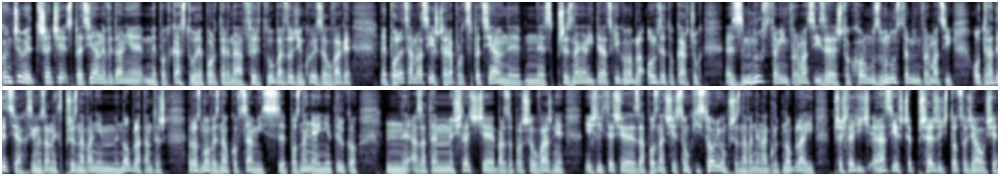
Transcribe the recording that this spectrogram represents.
Kończymy trzecie specjalne wydanie podcastu Reporter na Fyrtlu. Bardzo dziękuję za uwagę. Polecam raz jeszcze raport specjalny z przyznania literackiego Nobla Oldze Tokarczuk z mnóstwem informacji ze Sztokholmu, z mnóstwem informacji o tradycjach związanych z przyznawaniem Nobla. Tam też rozmowy z naukowcami z Poznania i nie tylko. A zatem śledźcie bardzo proszę uważnie, jeśli chcecie zapoznać się z tą historią przyznawania nagród Nobla i prześledzić raz jeszcze, przeżyć to, co działo się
